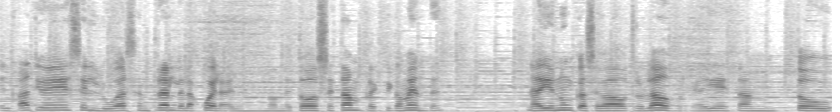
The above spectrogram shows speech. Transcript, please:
El patio es el lugar central de la escuela, en donde todos están prácticamente. Nadie nunca se va a otro lado porque ahí están todo-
